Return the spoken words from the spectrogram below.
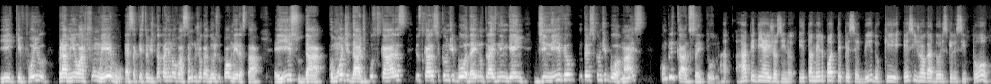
E que foi para mim, eu acho um erro essa questão de tanta renovação dos jogadores do Palmeiras, tá? É isso dá comodidade para os caras e os caras ficam de boa. Daí não traz ninguém de nível, então eles ficam de boa. Mas complicado isso aí tudo. Rapidinho aí, Josino. E também ele pode ter percebido que esses jogadores que ele citou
